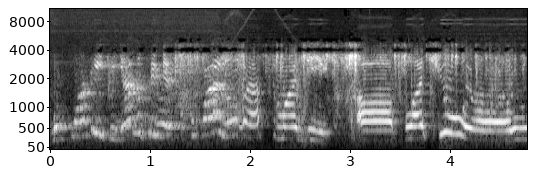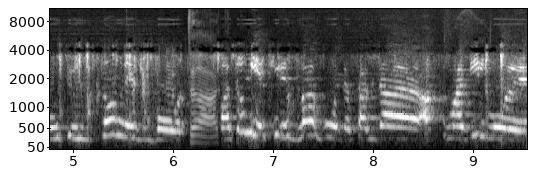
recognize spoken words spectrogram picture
Вот смотрите, я, например, покупаю новый автомобиль, а, плачу а, утилизационный сбор. Так. Потом я через два года, когда автомобиль мой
